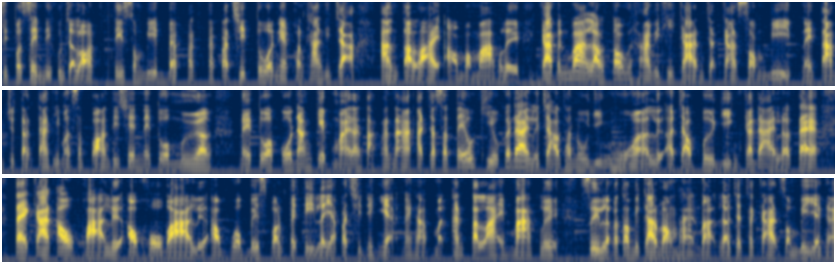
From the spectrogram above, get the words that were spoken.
10%ที่คุณจะรอด ตีซอมบี้แบบปะแบบประชิดตัวเนี่ยค่อนข้างที่จะอันตรายเอามากๆเลย กลายเป็นว่าเราต้องหาวิธีการจัดการซอมบี้ในตามจุดต่างๆ ที่มันสปอนที่เช่นในตัวเมือง ในตัวโกดังเก็บไม้ต่างๆนานาอาจจะสเตลคิวก็ได้หรือจะเอาธนูยิงหัว หรืออาจจะเอาปืนยิงก็ได้ แล้วแต่แต่การเอาขวาหรือเอาโคบาหรือเอาพวกเบสบอลไปตีระยะประชิดอย่างเงี้ยนะครับมันอันตรายมากเลย ซึ่งเราก็ต้องมีการวางแผนว่าเราจะจัดการซอมบี้ยังไง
